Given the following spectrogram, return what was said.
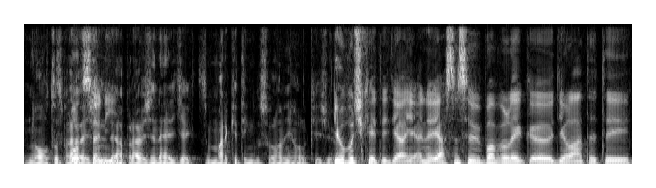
No to právě, že, spocený. já právě, že ne, jak v marketingu jsou hlavně holky, že Jo, počkej, teď já, já jsem si vybavil, jak eh, děláte ty...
